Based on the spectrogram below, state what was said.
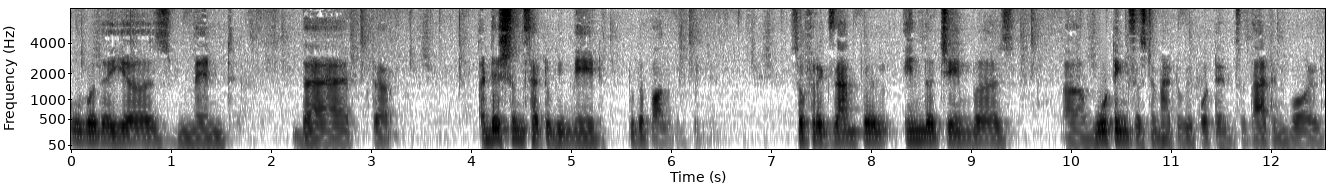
over the years meant that uh, additions had to be made to the parliament building. So, for example, in the chambers, uh, voting system had to be put in. So that involved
